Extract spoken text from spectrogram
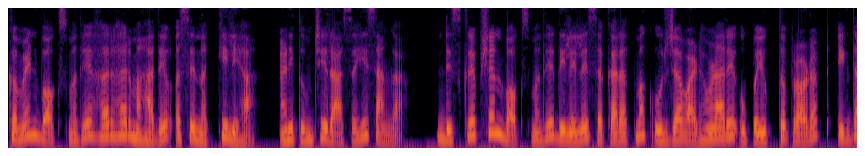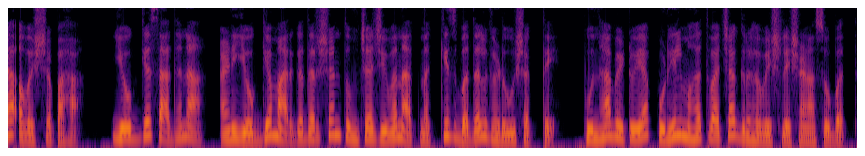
कमेंट बॉक्समध्ये हर हर महादेव असे नक्की लिहा आणि तुमची रासही सांगा. डिस्क्रिप्शन बॉक्समध्ये दिलेले सकारात्मक ऊर्जा वाढवणारे उपयुक्त प्रॉडक्ट एकदा अवश्य पहा. योग्य साधना आणि योग्य मार्गदर्शन तुमच्या जीवनात नक्कीच बदल घडवू शकते. पुन्हा भेटूया पुढील महत्त्वाच्या ग्रहविश्लेषणासोबत.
